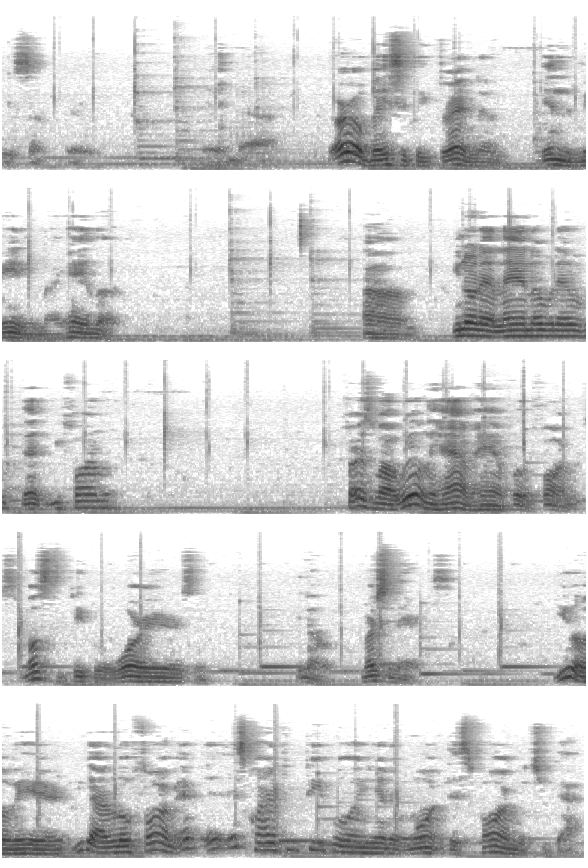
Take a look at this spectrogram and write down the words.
do something. And uh, Earl basically threatened him in the meeting, like, hey, look, um, you know that land over there that you farming? First of all, we only have a handful of farmers. Most of the people are warriors and, you know, mercenaries. You over here, you got a little farm. It's quite a few people in here that want this farm that you got.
